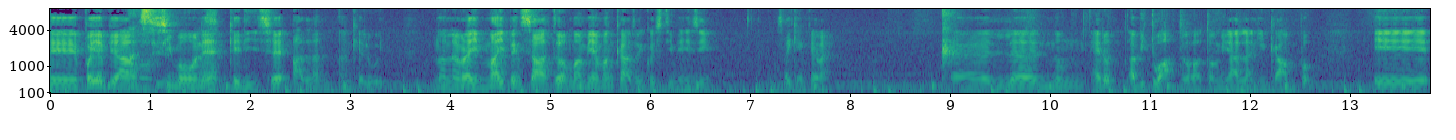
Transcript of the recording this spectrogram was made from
E poi abbiamo ah, sì. Simone che dice, Allan, anche lui, non avrei mai pensato, ma mi è mancato in questi mesi. Sai che anche a me. Eh, il, non, ero abituato a Tommy Allan in campo e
